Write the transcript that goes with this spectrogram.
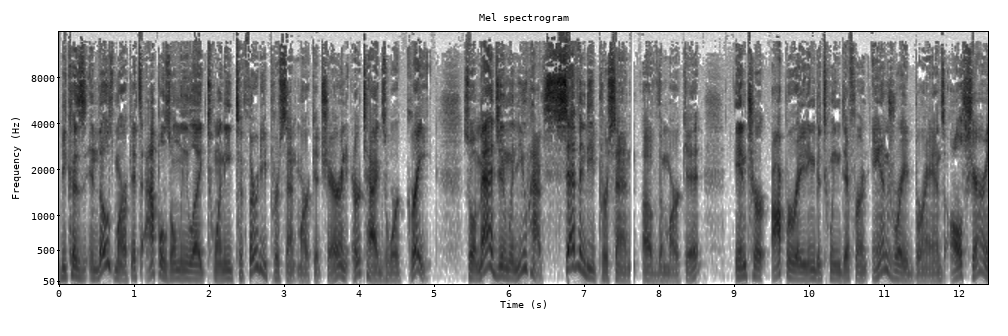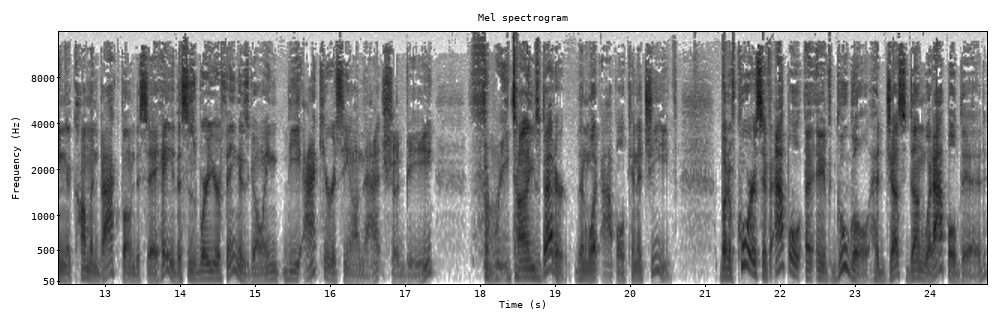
because in those markets, Apple's only like 20 to 30% market share and AirTags work great. So imagine when you have 70% of the market interoperating between different Android brands, all sharing a common backbone to say, hey, this is where your thing is going, the accuracy on that should be three times better than what Apple can achieve. But of course, if Apple, uh, if Google had just done what Apple did,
